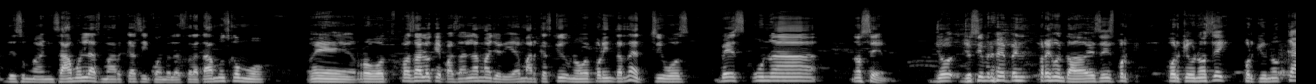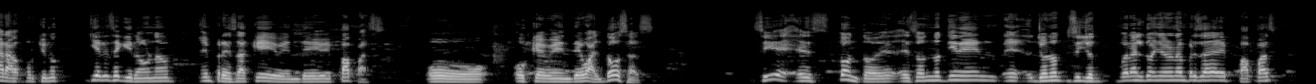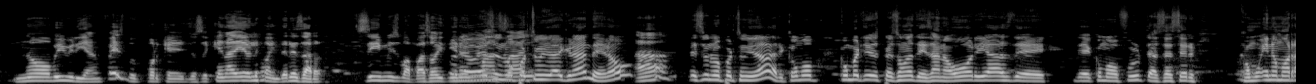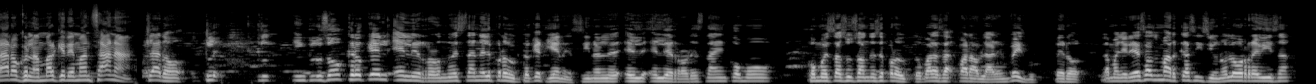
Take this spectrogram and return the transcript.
deshumanizamos las marcas y cuando las tratamos como eh, robots, pasa lo que pasa en la mayoría de marcas que uno ve por internet. Si vos ves una, no sé, yo, yo siempre me he preguntado a veces por, porque uno se, porque uno cara, porque uno quiere seguir a una empresa que vende papas o, o que vende baldosas. Sí, es tonto. Eso no tienen. Eh, yo no, si yo fuera el dueño de una empresa de papas, no viviría en Facebook, porque yo sé que nadie le va a interesar si mis papás hoy tienen Pero es una oportunidad grande, ¿no? ¿Ah? Es una oportunidad. ¿Cómo convertir a personas de zanahorias, de, de como frutas, de ser como enamorado con la marca de manzana? Claro, incluso creo que el, el, error no está en el producto que tienes, sino el, el, el error está en cómo cómo estás usando ese producto para, para hablar en Facebook. Pero la mayoría de esas marcas, y si uno lo revisa,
